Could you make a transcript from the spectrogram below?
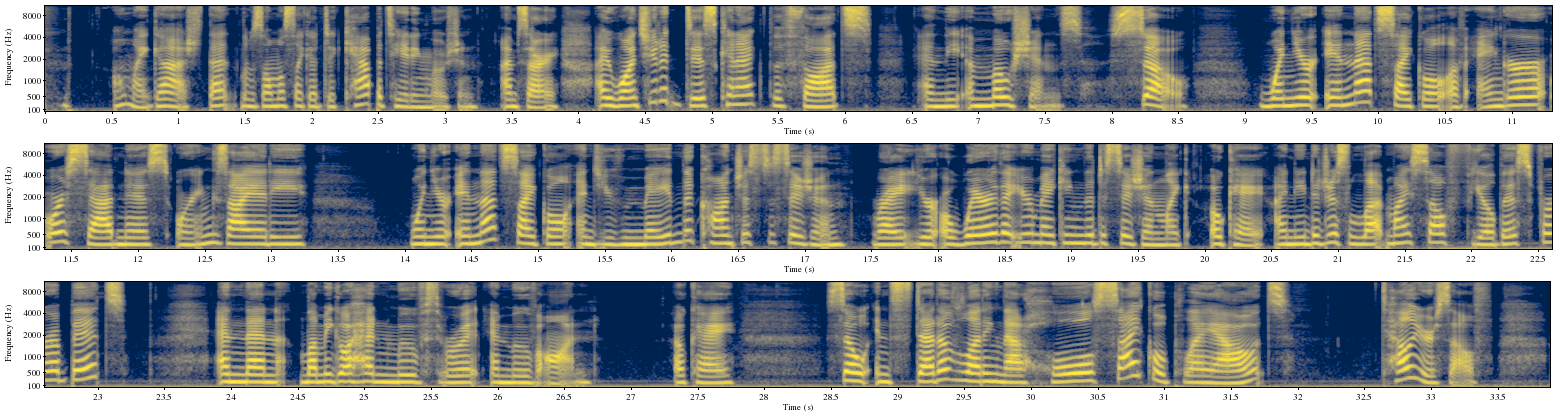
Oh my gosh, that was almost like a decapitating motion. I'm sorry. I want you to disconnect the thoughts and the emotions. So, when you're in that cycle of anger or sadness or anxiety, when you're in that cycle and you've made the conscious decision, right? You're aware that you're making the decision, like, okay, I need to just let myself feel this for a bit, and then let me go ahead and move through it and move on. Okay? So instead of letting that whole cycle play out, tell yourself,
